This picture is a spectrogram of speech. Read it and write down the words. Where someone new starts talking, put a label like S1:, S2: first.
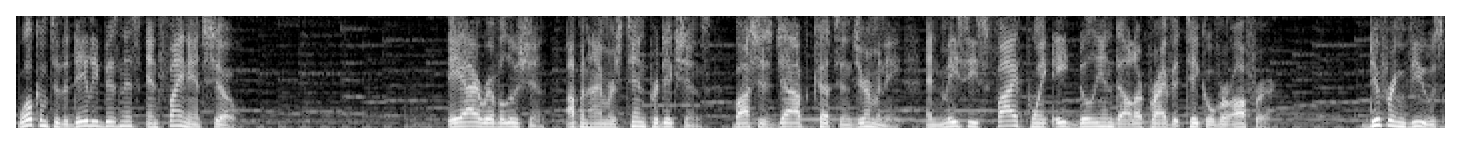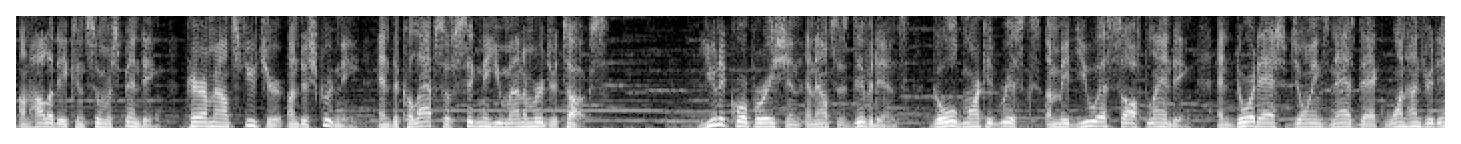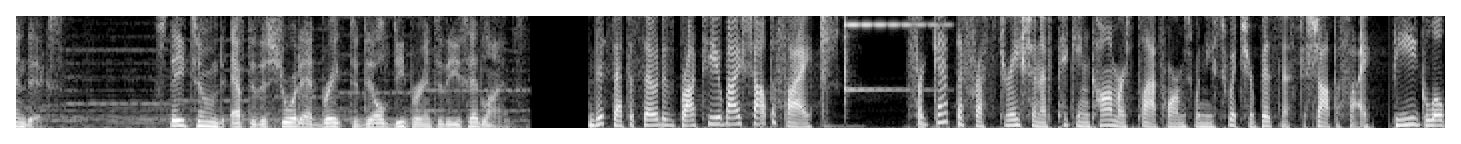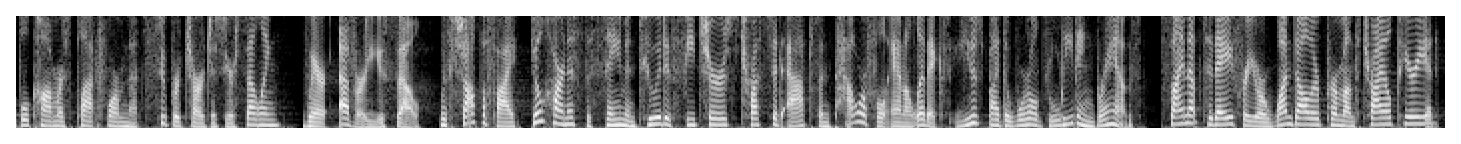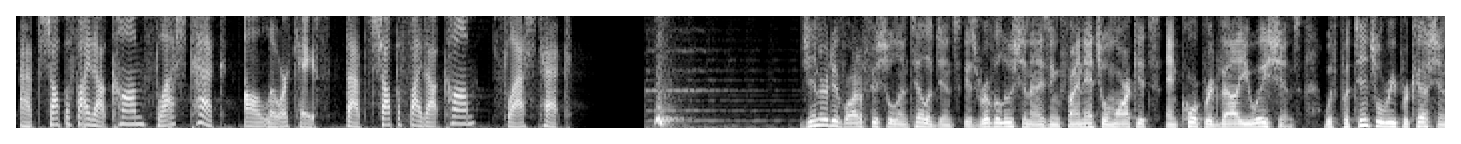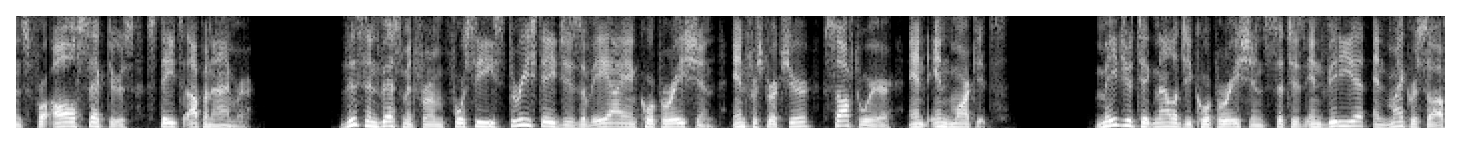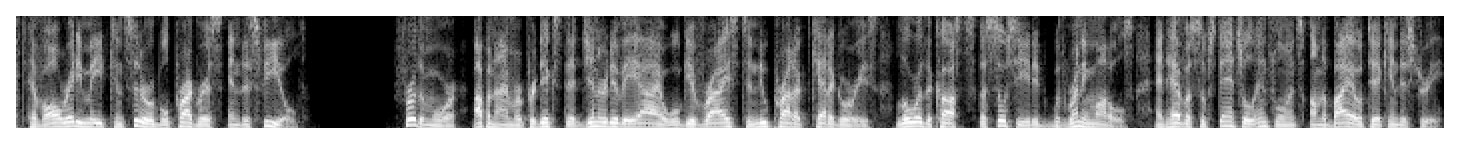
S1: Welcome to the Daily Business and Finance Show. AI Revolution, Oppenheimer's 10 predictions, Bosch's job cuts in Germany, and Macy's $5.8 billion private takeover offer. Differing views on holiday consumer spending, Paramount's future under scrutiny, and the collapse of Cigna Humana merger talks. Unit Corporation announces dividends, gold market risks amid U.S. soft landing, and DoorDash joins NASDAQ 100 index. Stay tuned after this short ad break to delve deeper into these headlines.
S2: This episode is brought to you by Shopify. Forget the frustration of picking commerce platforms when you switch your business to Shopify, the global commerce platform that supercharges your selling wherever you sell. With Shopify, you'll harness the same intuitive features, trusted apps, and powerful analytics used by the world's leading brands. Sign up today for your $1 per month trial period at shopify.com slash tech, all lowercase. That's shopify.com slash tech.
S1: Generative artificial intelligence is revolutionizing financial markets and corporate valuations, with potential repercussions for all sectors, states Oppenheimer. This investment firm foresees three stages of AI incorporation infrastructure, software, and end markets. Major technology corporations such as Nvidia and Microsoft have already made considerable progress in this field. Furthermore, Oppenheimer predicts that generative AI will give rise to new product categories, lower the costs associated with running models, and have a substantial influence on the biotech industry.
